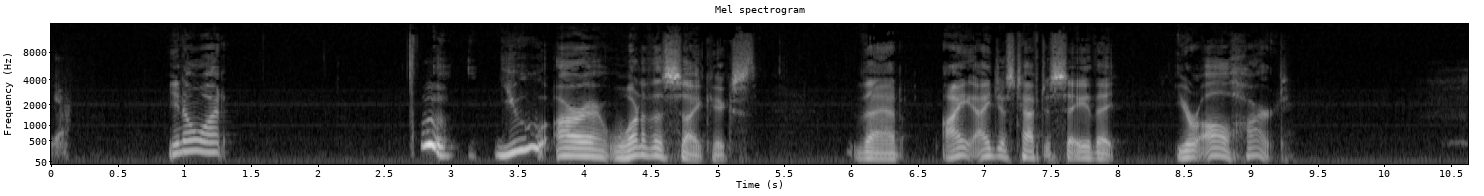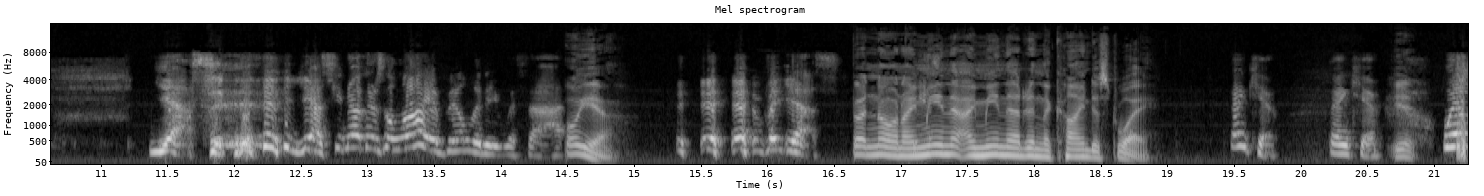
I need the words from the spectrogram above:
Yeah. You know what? You are one of the psychics that I, I just have to say that you're all heart. Yes. yes. You know, there's a liability with that. Oh, yeah. but yes. But no, and I mean that I mean that in the kindest way. Thank you. Thank you. Yeah. Well,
